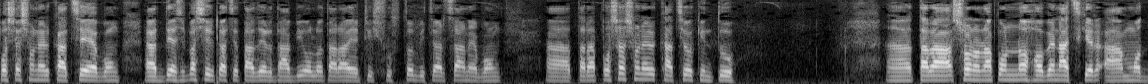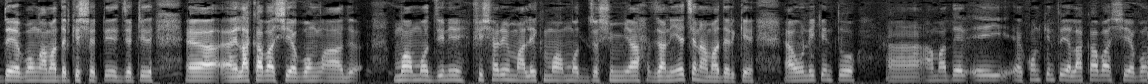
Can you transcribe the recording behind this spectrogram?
প্রশাসনের কাছে এবং দেশবাসীর কাছে তাদের দাবি হলো তারা এটি সুস্থ বিচার চান এবং তারা প্রশাসনের কাছেও কিন্তু তারা শরণাপন্ন হবেন আজকের মধ্যে এবং আমাদেরকে সেটি, যেটি এলাকাবাসী এবং মোহাম্মদ যিনি ফিশারির মালিক মোহাম্মদ জসিমিয়া জানিয়েছেন আমাদেরকে উনি কিন্তু আমাদের এই, এখন কিন্তু এলাকাবাসী এবং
